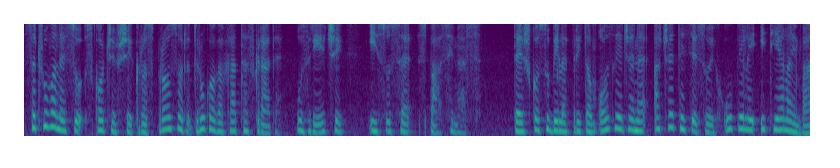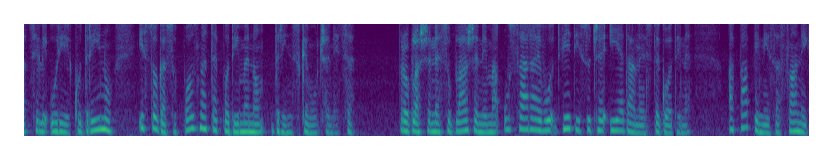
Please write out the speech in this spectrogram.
sačuvale su skočivši kroz prozor drugoga kata zgrade uz riječi Isuse spasi nas. Teško su bile pritom ozlijeđene, a četnici su ih ubili i tijela im bacili u rijeku Drinu i stoga su poznate pod imenom Drinske mučenice. Proglašene su blaženima u Sarajevu 2011. godine, a papini zaslanik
